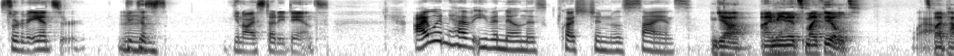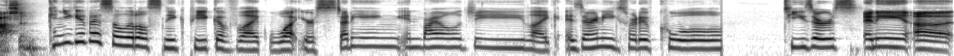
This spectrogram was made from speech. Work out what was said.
sort of answer because you know i study dance I wouldn't have even known this question was science. Yeah, I mean, it's my field. Wow. It's my passion. Can you give us a little sneak peek of like what you're studying in biology? Like, is there any sort of cool teasers? any uh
